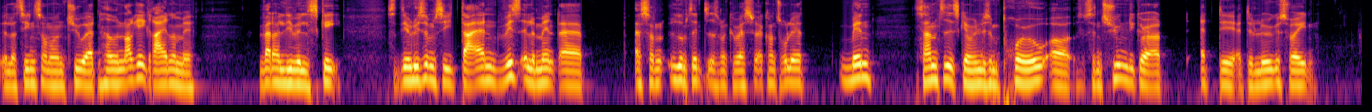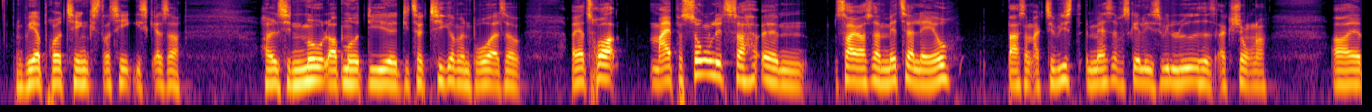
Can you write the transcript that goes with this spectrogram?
eller sensommeren 2018, havde hun nok ikke regnet med, hvad der lige ville ske. Så det er jo ligesom at sige, der er en vis element af, af sådan yderomstændigheder, som man kan være svært at kontrollere, men samtidig skal man ligesom prøve at sandsynliggøre, at det, at det lykkes for en, ved at prøve at tænke strategisk, altså holde sine mål op mod de, øh, de taktikker, man bruger. Altså, og jeg tror, mig personligt, så, øhm, så har jeg også været med til at lave bare som aktivist en masse forskellige civile lydighedsaktioner. Og øh,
